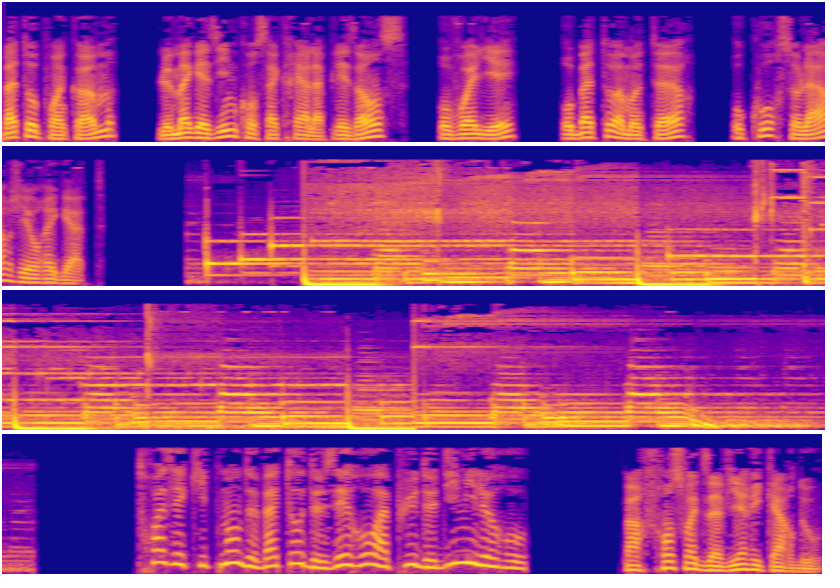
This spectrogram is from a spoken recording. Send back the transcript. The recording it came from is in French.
Bateau.com, le magazine consacré à la plaisance, aux voiliers, aux bateaux à moteur, aux courses au large et aux régates. Trois équipements de bateaux de 0 à plus de 10 000 euros. Par François-Xavier Ricardou.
